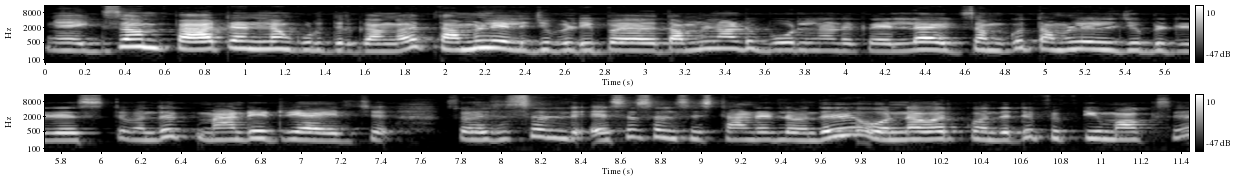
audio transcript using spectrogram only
எக்ஸாம் பேட்டர்ன்லாம் கொடுத்துருக்காங்க. தமிழ் எலிஜிபிலிட்டி இப்போ தமிழ்நாடு போர்டில் நடக்கிற எல்லா எக்ஸாமுக்கும் தமிழ் எலிஜிபிலிட்டி டெஸ்ட் வந்து மேண்டேட்ரி ஆயிடுச்சு ஸோ எஸ்எஸ்எல் எஸ்எஸ்எல்சி ஸ்டாண்டர்டில் வந்து ஒன் ஹவருக்கு வந்துட்டு ஃபிஃப்டி மார்க்ஸு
